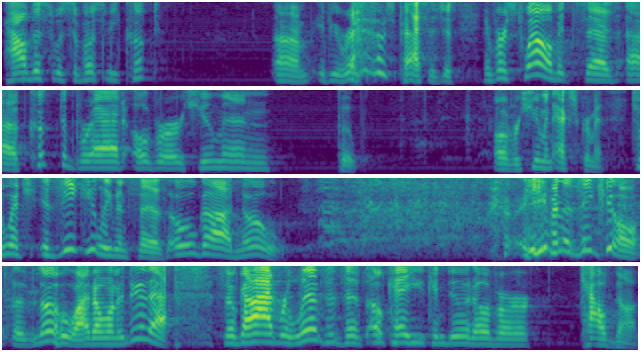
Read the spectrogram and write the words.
how this was supposed to be cooked. um, if you read those passages, in verse 12 it says, uh, cook the bread over human poop, over human excrement. To which Ezekiel even says, oh God, no. even Ezekiel says, no, I don't want to do that. So God relents and says, okay, you can do it over cow dung.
